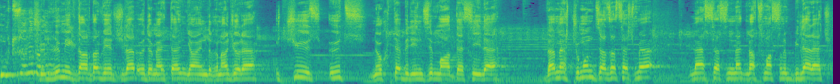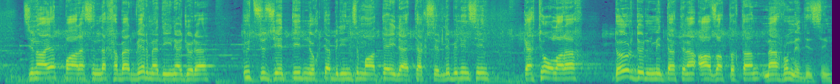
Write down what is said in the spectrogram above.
Murtuzana da. Küllü miqdarda vergilər ödəməkdən yayındığına görə 203.1-ci maddəsi ilə və məhkumun cəza çəkmə müəssisəsindən qaçmasını bilərək cinayət barəsində xəbər vermədiyinə görə 307.1-ci maddə ilə təqsirli bilinsin, qəti olaraq 4 il müddətinə azadlıqdan məhrum edilsin.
